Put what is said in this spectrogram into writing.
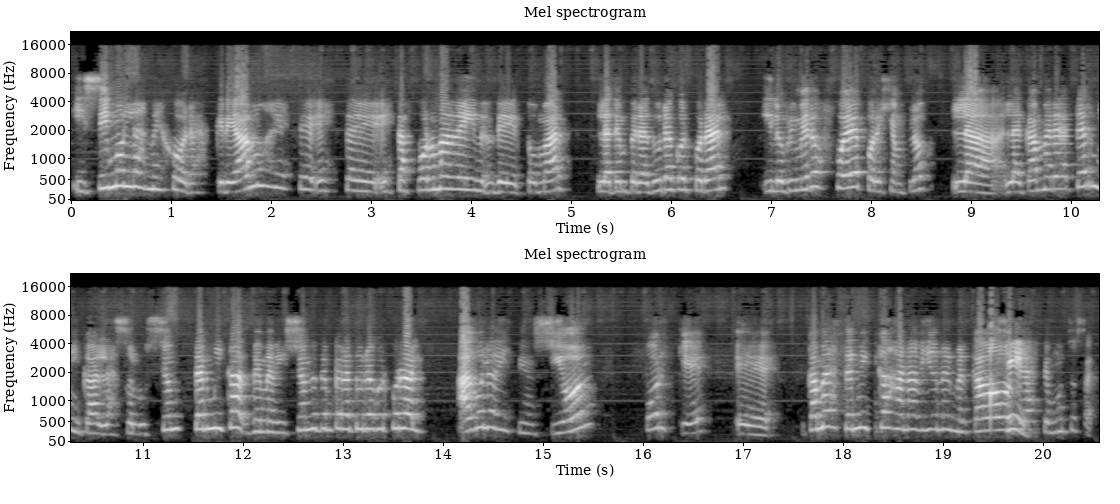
hicimos las mejoras, creamos este, este, esta forma de, de tomar la temperatura corporal y lo primero fue, por ejemplo, la, cámara térmica, la solución térmica de medición de temperatura corporal. Hago la distinción porque eh, cámaras térmicas han habido en el mercado desde hace muchos años.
